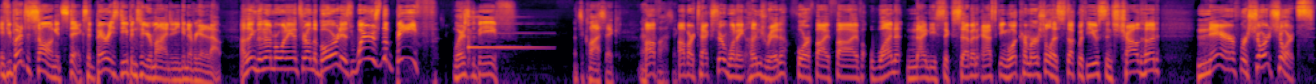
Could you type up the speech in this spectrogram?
If you put it to song, it sticks. It buries deep into your mind and you can never get it out. I think the number one answer on the board is where's the beef? Where's the beef? That's a classic. That's a classic. of our texter, 1 800 455 1967, asking what commercial has stuck with you since childhood? Nair for short shorts.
